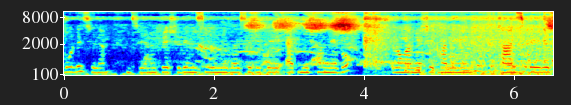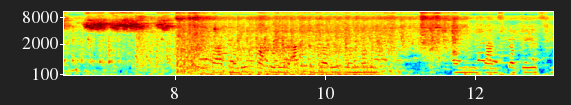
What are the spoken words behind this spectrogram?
বলেছিলাম যে আমি প্রেসিডেন্সি ইউনিভার্সিটিতে অ্যাডমিশন নেব এবং আমি সেখানে চান্স পেয়ে গেছি। আপনাদের সকলের আশীর্বাদের জন্য আমি চান্সটা পেয়েছি।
